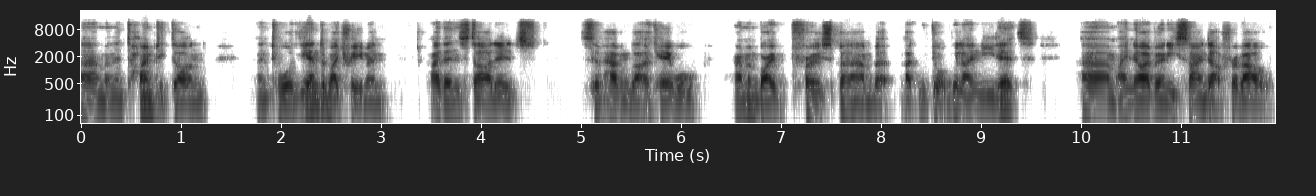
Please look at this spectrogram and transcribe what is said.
Um, and then time ticked on, and toward the end of my treatment, I then started sort of having like, okay, well, I remember I froze sperm, but like, do, will I need it? Um, I know I've only signed up for about,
